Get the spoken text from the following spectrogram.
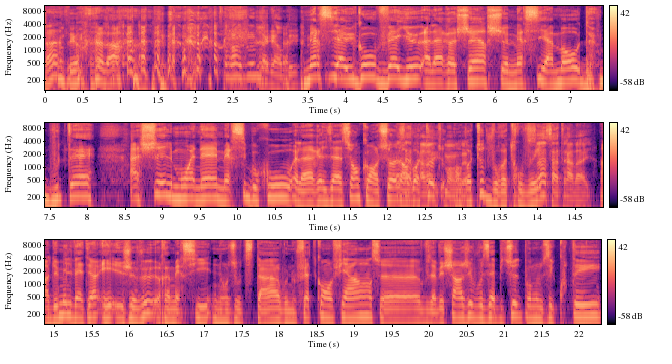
Hein? Alors, de la garder. merci à Hugo Veilleux à la recherche. Merci à Maude Boutet. Achille Moinet, merci beaucoup à la réalisation console. Ça, ça on va, tout, on va tout vous retrouver. Ça, ça travaille. en 2021. Et je veux remercier nos auditeurs. Vous nous faites confiance. euh, vous avez changé vos habitudes pour nous écouter.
